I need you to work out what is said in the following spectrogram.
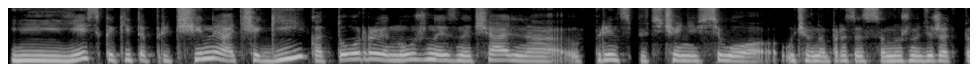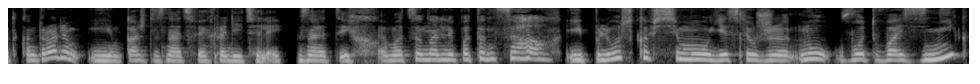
И есть какие-то причины, очаги, которые нужно изначально, в принципе, в течение всего учебного процесса нужно держать под контролем. И каждый знает своих родителей, знает их эмоциональный потенциал. И плюс ко всему, если уже, ну, вот возник...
